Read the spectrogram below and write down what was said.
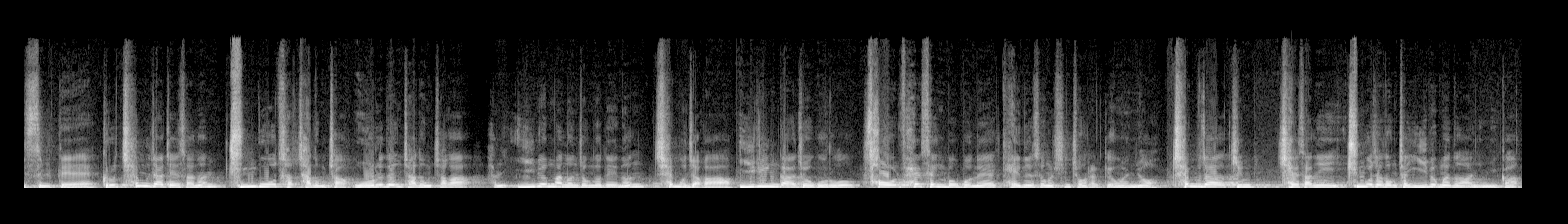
있을 때 그리고 채무자 재산은 중고 자동차 오래된 자동차가 한 200만 원 정도 되는 채무자가 1인 가족으로 서울 회생법원에 개인회생을 신청을 할 경우는요 채무자 지금 재산이 중고 자동차 200만 원 아닙니까?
